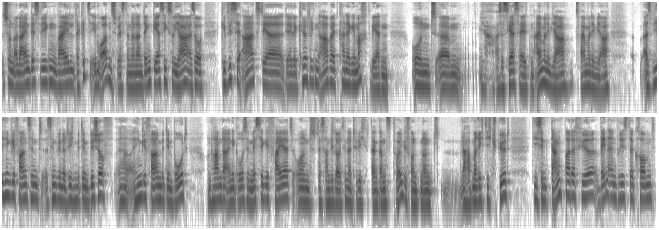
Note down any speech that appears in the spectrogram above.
schon allein deswegen, weil da gibt's eben Ordensschwestern und dann denkt der sich so, ja, also gewisse Art der, der, der kirchlichen Arbeit kann ja gemacht werden. Und ähm, ja, also sehr selten, einmal im Jahr, zweimal im Jahr. Als wir hingefahren sind, sind wir natürlich mit dem Bischof äh, hingefahren, mit dem Boot und haben da eine große Messe gefeiert und das haben die Leute natürlich dann ganz toll gefunden und da hat man richtig gespürt, die sind dankbar dafür, wenn ein Priester kommt,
